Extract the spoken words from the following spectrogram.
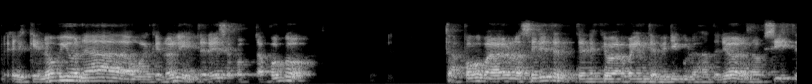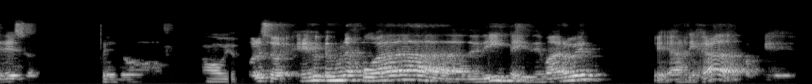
el que no vio nada o el que no le interesa, porque tampoco, tampoco para ver una serie ten- tenés que ver 20 películas anteriores, no existe eso. Pero obvio. por eso es, es una jugada de Disney y de Marvel eh, arriesgada, porque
